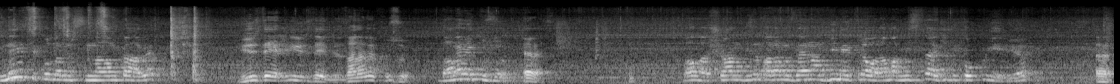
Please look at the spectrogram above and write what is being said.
Ne eti kullanırsın Namık abi? Yüzde elli, yüzde elli. Dana ve kuzu. Dana ve kuzu. Evet. Valla şu an bizim aramızda en az bir metre var ama misler gibi koku geliyor. Evet.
